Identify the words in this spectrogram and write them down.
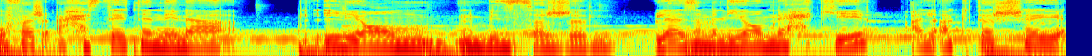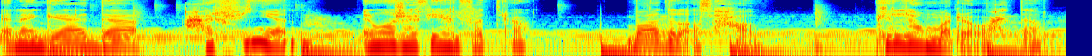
وفجأة حسيت إني لا اليوم نبي نسجل ولازم اليوم نحكي عن أكثر شيء أنا قاعدة حرفيا نواجه فيها الفترة بعض الأصحاب كلهم مرة واحدة.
